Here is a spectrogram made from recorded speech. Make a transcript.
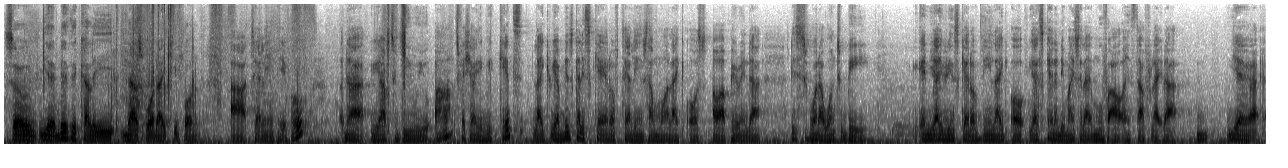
So yeah basically that's what i keep on uh, telling people that you have to be who you are especially with kids like we are basically scared of telling someone like us our parent that this is what I want to be, and you're even scared of being like, oh, you're scared that they might say I move out and stuff like that. Yeah,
